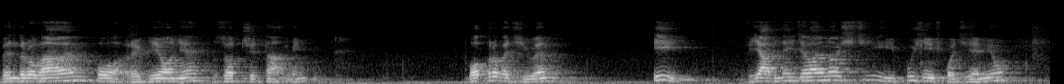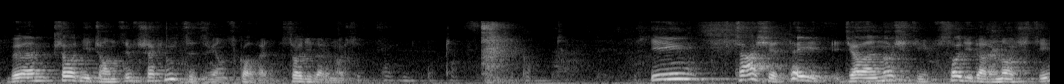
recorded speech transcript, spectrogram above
Wędrowałem po regionie z odczytami, bo prowadziłem i w jawnej działalności i później w podziemiu byłem przewodniczącym Wszechnicy Związkowej Solidarności. I w czasie tej działalności w Solidarności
